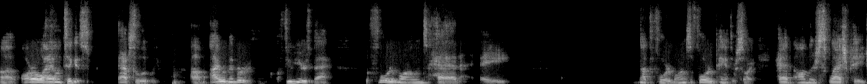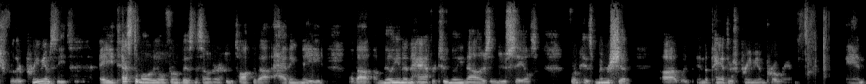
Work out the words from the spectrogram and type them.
Uh, ROI on tickets, absolutely. Um, I remember a few years back, the Florida Marlins had a, not the Florida Marlins, the Florida Panthers, sorry, had on their splash page for their premium seats a testimonial from a business owner who talked about having made about a million and a half or two million dollars in new sales from his membership uh, in the Panthers premium program. And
